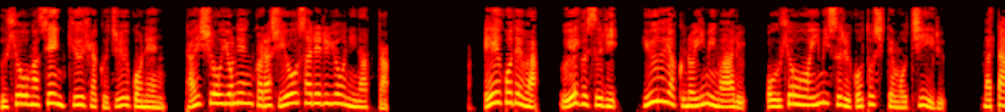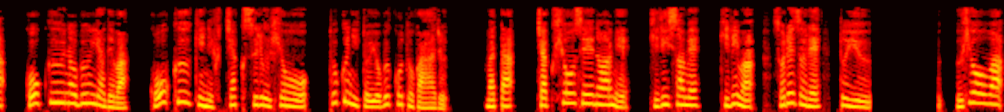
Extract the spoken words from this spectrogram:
右表が1915年、大正4年から使用されるようになった。英語では、上薬、釉薬の意味がある、を右表を意味する語として用いる。また、航空の分野では、航空機に付着する右表を特にと呼ぶことがある。また、着氷性の雨、霧雨、霧は、それぞれ、という。右表は、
